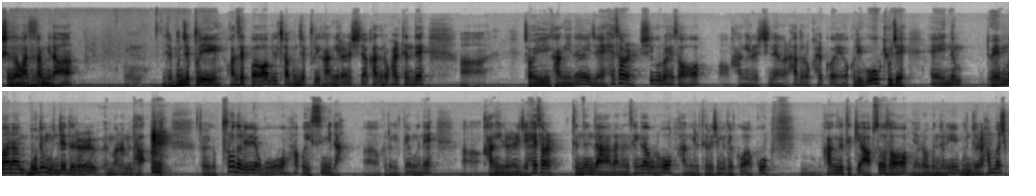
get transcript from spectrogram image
신성 관세사입니다. 음, 이제 문제풀이 관세법 1차 문제풀이 강의를 시작하도록 할 텐데 아, 저희 강의는 이제 해설식으로 해서 어, 강의를 진행을 하도록 할 거예요. 그리고 교재에 있는 웬만한 모든 문제들을 웬만하면 다 저희가 풀어드리려고 하고 있습니다. 어, 그렇기 때문에 어, 강의를 이제 해설 듣는다라는 생각으로 강의를 들으시면 될 것 같고 음, 강의를 듣기에 앞서서 여러분들이 문제를 한 번씩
